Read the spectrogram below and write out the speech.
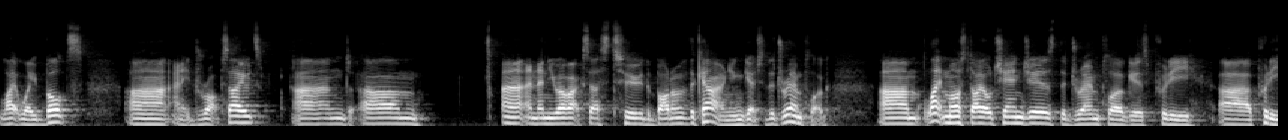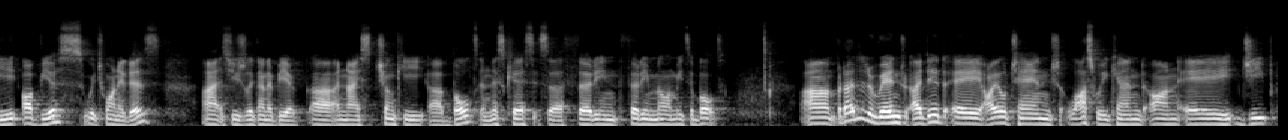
lightweight bolts, uh, and it drops out. And um, uh, and then you have access to the bottom of the car, and you can get to the drain plug. Um, like most oil changes, the drain plug is pretty, uh, pretty obvious which one it is. Uh, it's usually going to be a, uh, a nice chunky uh, bolt. In this case, it's a 13, 13 millimeter bolt. Um, but I did a range, I did a oil change last weekend on a Jeep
